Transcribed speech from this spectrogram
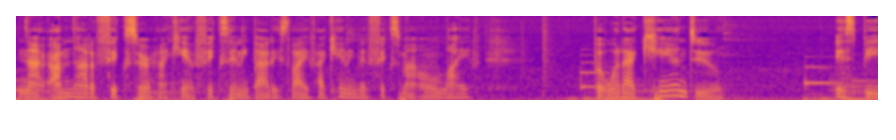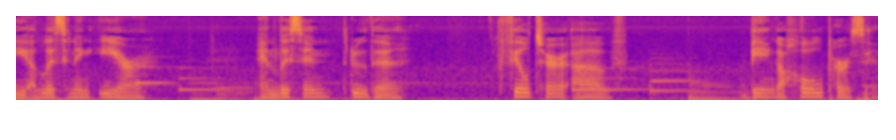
Not, I'm not a fixer. I can't fix anybody's life. I can't even fix my own life. But what I can do is be a listening ear and listen through the filter of being a whole person.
